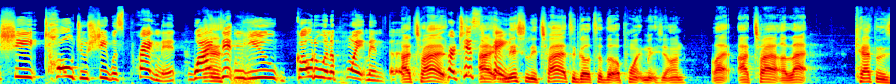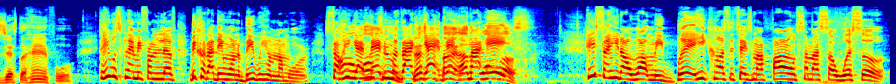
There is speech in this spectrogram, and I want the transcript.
she told you she was pregnant, why didn't you go to an appointment? uh, I tried. Participate. I initially tried to go to the appointments, John. Like, I tried a lot. Catherine's just a handful. He was playing me from the left because I didn't want to be with him no more. So I he got want mad you. because I That's the got thing. back with my want her. ex. He said he don't want me, but he constantly texts my phone, somebody so what's up?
